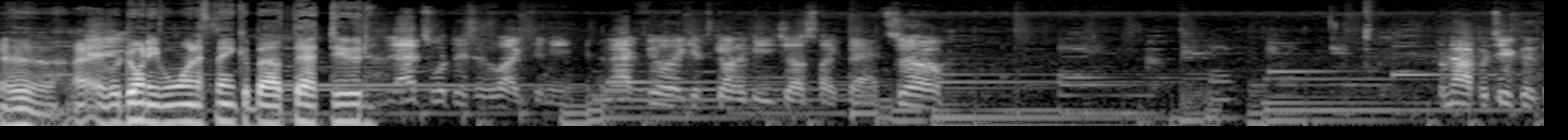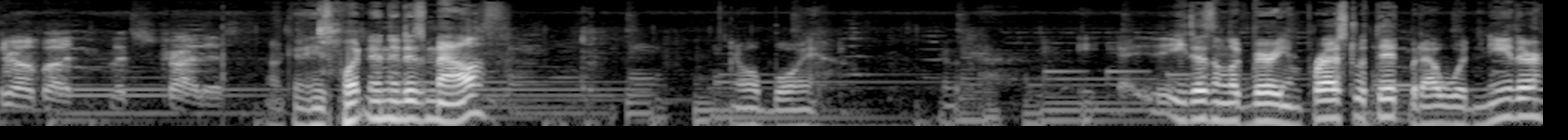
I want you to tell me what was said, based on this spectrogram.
Ugh, I don't even want to think about that, dude. That's what this is like to me, and I feel like it's gonna be just like that. So, I'm not particularly thrilled, but let's try this. Okay, he's putting it in his mouth. Oh boy. He, he doesn't look very impressed with it, but I wouldn't either.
